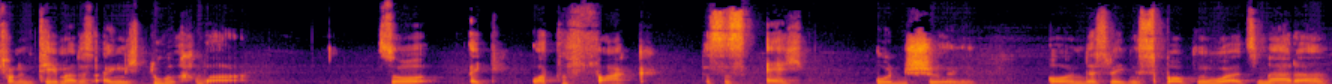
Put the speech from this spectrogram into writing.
von einem Thema, das eigentlich durch war. So, like, what the fuck? Das ist echt unschön. Und deswegen, Spoken Words matter.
